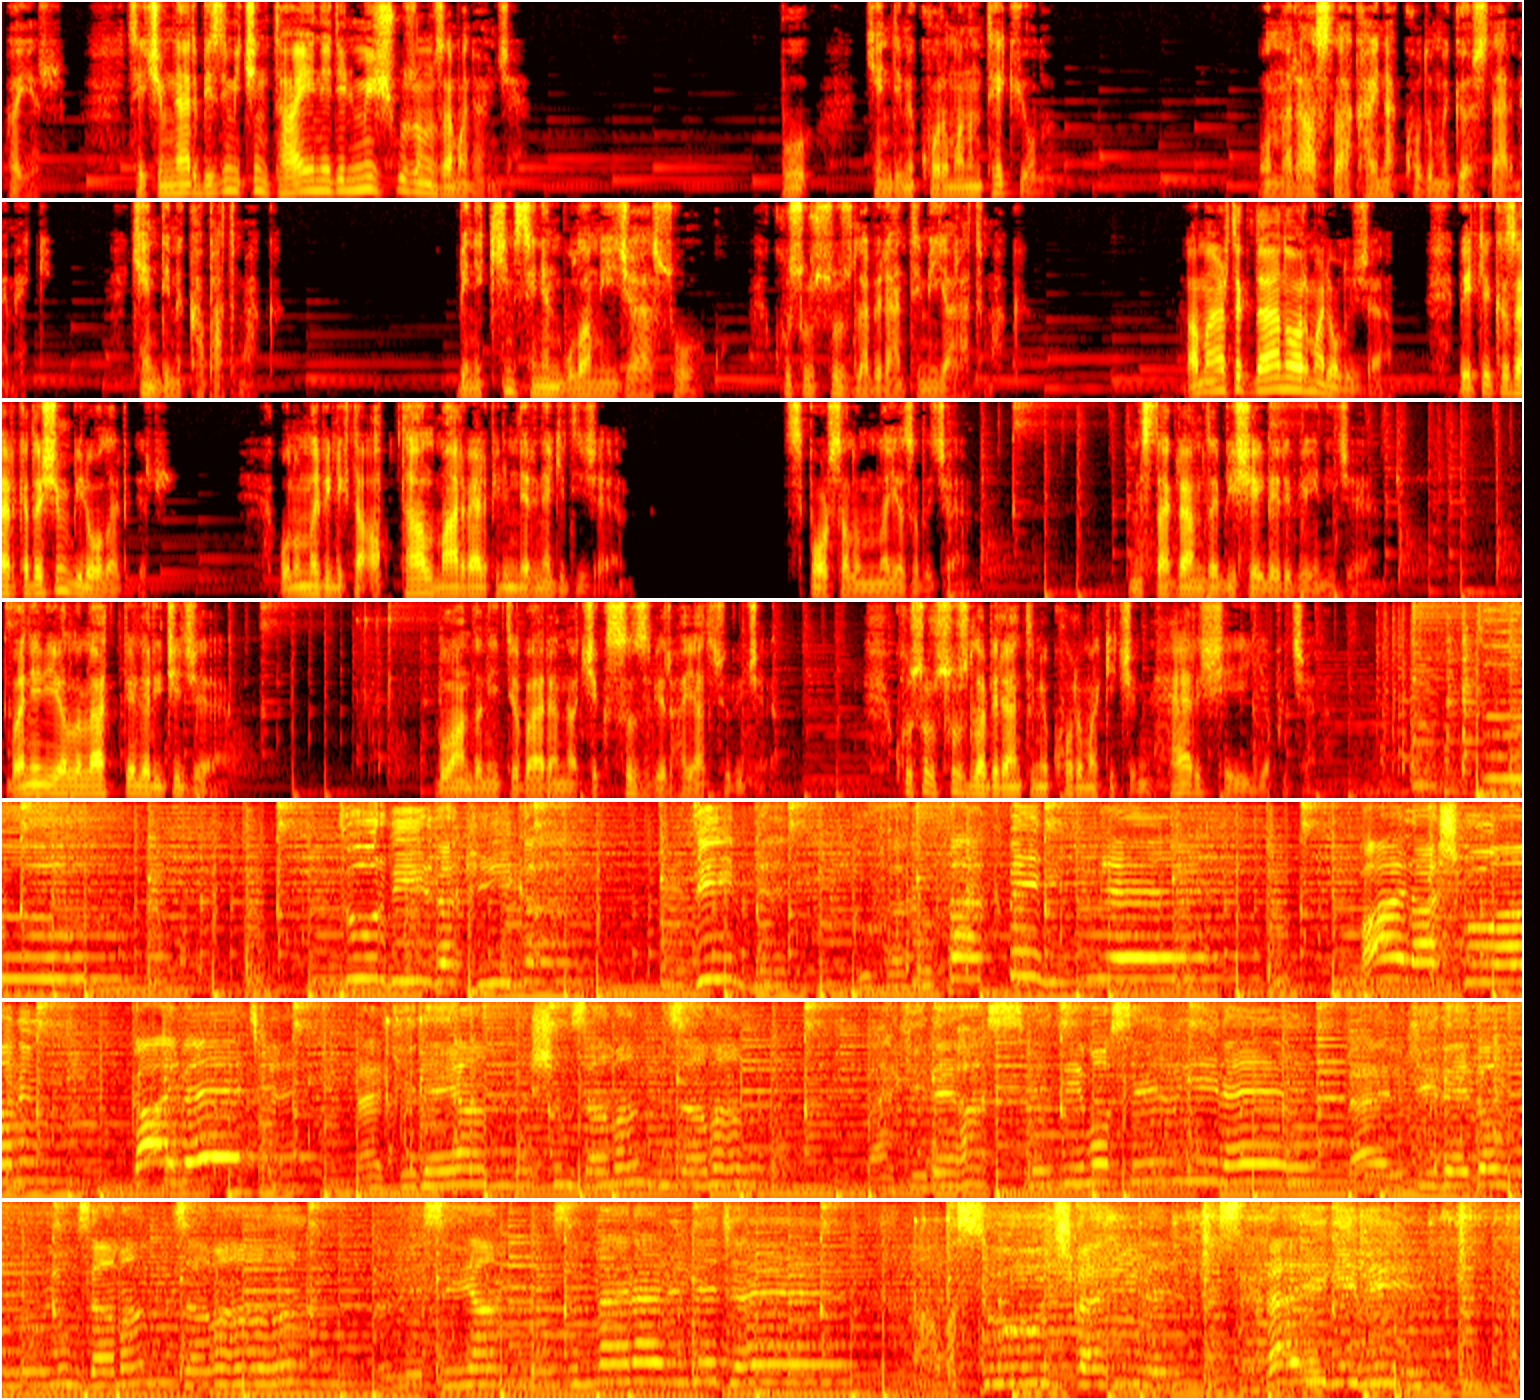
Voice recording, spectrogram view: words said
Hayır. Seçimler bizim için tayin edilmiş uzun zaman önce. Bu kendimi korumanın tek yolu. Onlara asla kaynak kodumu göstermemek. Kendimi kapatmak. Beni kimsenin bulamayacağı soğuk, kusursuz labirentimi yaratmak. Ama artık daha normal olacağım. Belki kız arkadaşım bile olabilir. Onunla birlikte aptal Marvel filmlerine gideceğim. Spor salonuna yazılacağım. Instagram'da bir şeyleri beğeneceğim. Vanilyalı latteler içeceğim. Bu andan itibaren açıksız bir hayat süreceğim. Kusursuz labirentimi korumak için her şeyi yapacağım. Dur, bir dakika. Dinle. Ufak ufak benimle. Paylaş bu anı. Kaybetme. Belki de yanlışım zaman zaman. Belki de hasretim o sevgine de doğruyum zaman zaman. Öylesi yalnızım ben her gece. Ama suç bende sever gibiyim.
